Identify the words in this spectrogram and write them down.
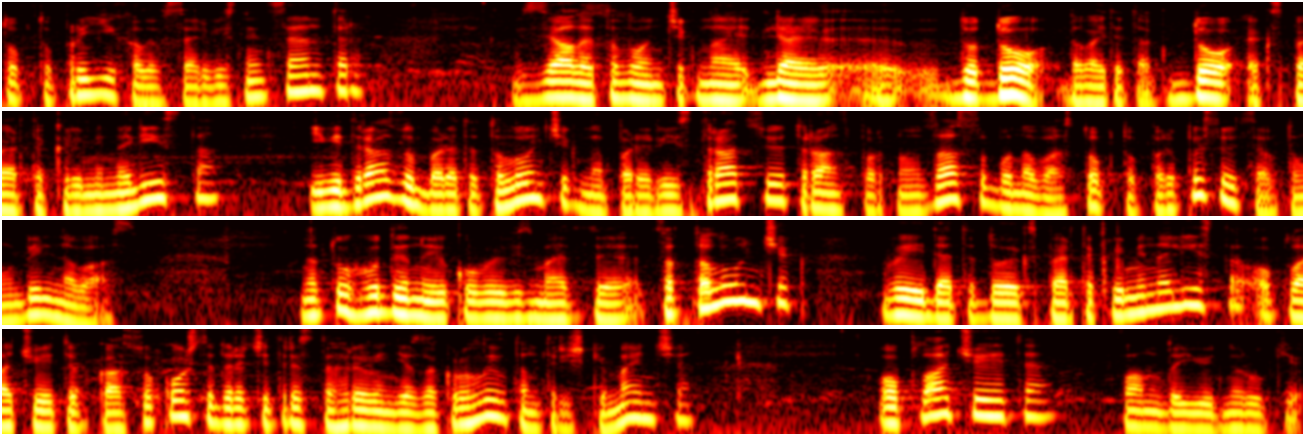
Тобто приїхали в сервісний центр, взяли талончик на, для, е, до, до, давайте так, до експерта-криміналіста, І відразу берете талончик на перереєстрацію транспортного засобу на вас, тобто переписується автомобіль на вас. На ту годину, яку ви візьмете цей талончик, ви йдете до експерта-криміналіста, оплачуєте в касу кошти. До речі, 300 гривень я закруглив, там трішки менше. Оплачуєте, вам дають на руки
